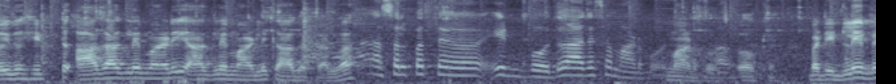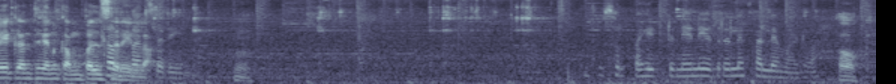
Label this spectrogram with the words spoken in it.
ಸೊ ಇದು ಹಿಟ್ಟು ಆಗಾಗ್ಲೇ ಮಾಡಿ ಆಗಲೇ ಮಾಡ್ಲಿಕ್ಕೆ ಆಗುತ್ತಲ್ವಾ? ಸ್ವಲ್ಪ ಇಡ್ಬೋದು ಆಗ ಸಹ ಮಾಡ್ಬೋದು. ಮಾಡ್ಬೋದು ಓಕೆ ಬಟ್ ಇಡ್ಲೇಬೇಕಂತ ಏನು ಕಂಪಲ್ಸರಿ ಇಲ್ಲ. ಸ್ವಲ್ಪ ಹಿಟ್ಟು ನೆನೆಯೋದ್ರಲ್ಲೇ ಪಲ್ಯ ಮಾಡುವ. ಓಕೆ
